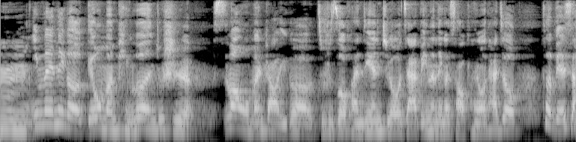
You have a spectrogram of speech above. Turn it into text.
嗯，因为那个给我们评论就是希望我们找一个就是做环境 NGO 嘉宾的那个小朋友，他就特别想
